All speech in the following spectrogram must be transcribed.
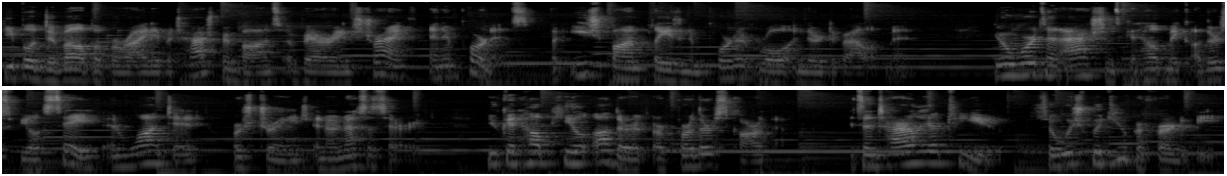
People develop a variety of attachment bonds of varying strength and importance, but each bond plays an important role in their development. Your words and actions can help make others feel safe and wanted, or strange and unnecessary. You can help heal others or further scar them. It's entirely up to you, so which would you prefer to be?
